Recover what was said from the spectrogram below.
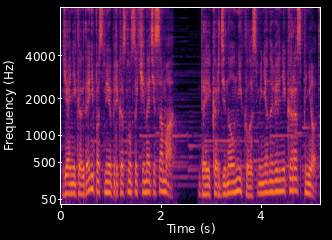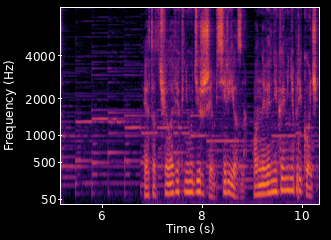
Я никогда не посмею прикоснуться к Хинате сама. Да и кардинал Николас меня наверняка распнет. Этот человек неудержим, серьезно. Он наверняка меня прикончит.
